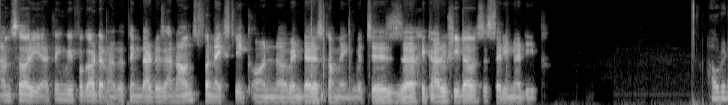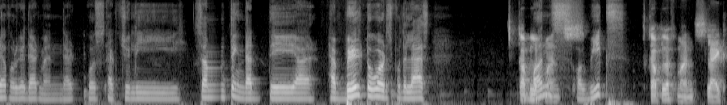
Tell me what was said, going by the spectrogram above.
I'm sorry. I think we forgot another thing that was announced for next week on uh, Winter is Coming, which is uh, Hikaru Shida versus Serena Deeb. How did I forget that, man? That was actually something that they uh, have built towards for the last Couple of months months. or weeks. couple of months. Like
